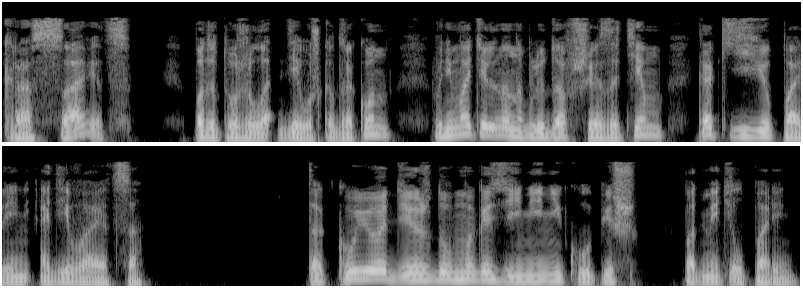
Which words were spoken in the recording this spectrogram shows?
«Красавец!» — подытожила девушка-дракон, внимательно наблюдавшая за тем, как ее парень одевается. — Такую одежду в магазине не купишь, — подметил парень.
